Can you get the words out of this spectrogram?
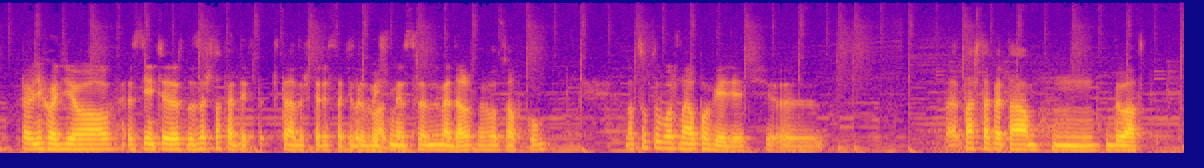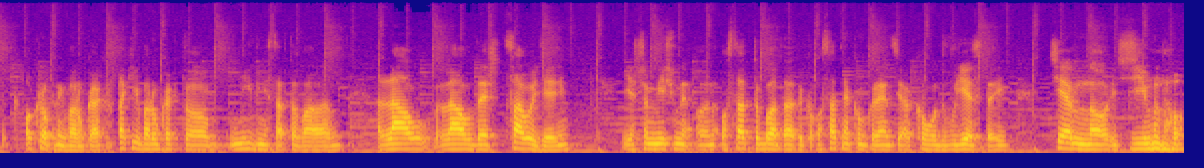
Pewnie chodzi o zdjęcie ze, ze sztafety 4x400, gdzie zdobyliśmy srebrny medal we Wrocławku. No co tu można opowiedzieć? Yy, Ta, ta sztafeta mm, była w okropnych warunkach. W takich warunkach to nigdy nie startowałem. Lał, lał deszcz cały dzień. Jeszcze mieliśmy, to była ta, ostatnia konkurencja około 20. Ciemno, zimno,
